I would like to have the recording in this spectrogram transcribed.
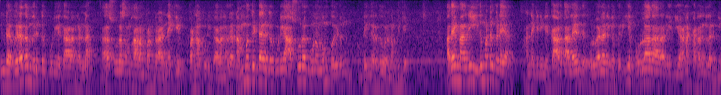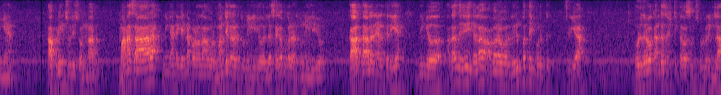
இந்த விரதம் இருக்கக்கூடிய காலங்களில் அதாவது சூரசம்ஹாரம் பண்ணுற அன்னைக்கு பண்ணக்கூடிய காலங்களில் நம்மக்கிட்ட இருக்கக்கூடிய அசுர குணமும் போயிடும் அப்படிங்கிறது ஒரு நம்பிக்கை. அதே மாதிரி இது மட்டும் கிடையாது. அன்னைக்கு நீங்கள் கார்த்தாலேருந்து ஒருவேளை நீங்கள் பெரிய பொருளாதார ரீதியான கடனில் இருக்கீங்க அப்படின்னு சொல்லி சொன்னால் மனசார நீங்கள் அன்றைக்கி என்ன பண்ணலாம்? ஒரு மஞ்சள் கலர் துணியிலையோ இல்லை சிகப்பு கலர் துணியிலையோ கார்த்தால நேரத்திலேயே நீங்கள் அதாவது இதெல்லாம் அவரவர் விருப்பத்தை பொறுத்து சரியா? ஒரு தடவை கந்த சஷ்டி கவசம் சொல்கிறீங்களா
